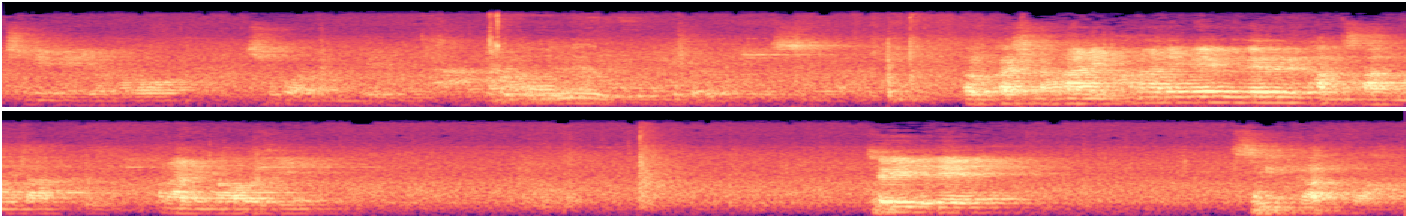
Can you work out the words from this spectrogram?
주님의 이름으로 축원드립니다. 아멘. 기도드리겠습니다. 거룩하신 하나님, 하나님의 은혜를 감사합니다. 하나님 아버지, 저희들의 생각과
